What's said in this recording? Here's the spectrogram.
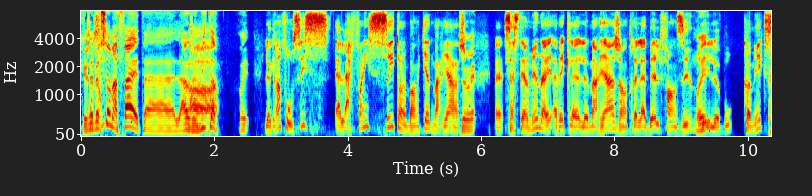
que j'avais reçu à ma fête à l'âge de 8 ah. Le Grand Fossé, à la fin, c'est un banquet de mariage. Vrai. Euh, ça se termine avec le, mariage entre la belle Fanzine et le beau Comics.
